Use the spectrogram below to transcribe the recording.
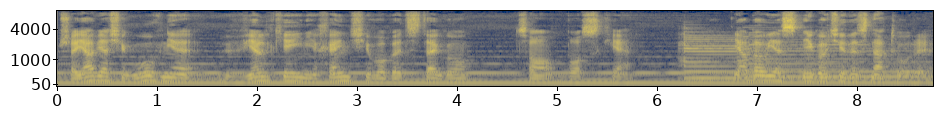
przejawia się głównie w wielkiej niechęci wobec tego, co boskie. Diabeł jest niegodziwy z natury.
